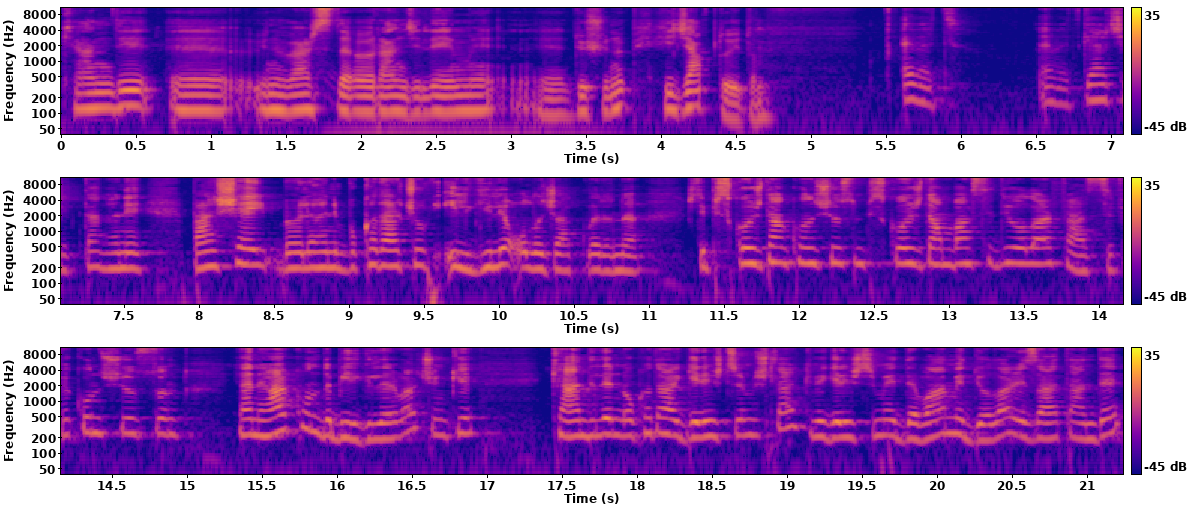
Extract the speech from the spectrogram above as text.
Kendi e, üniversite öğrenciliğimi e, düşünüp hicap duydum. Evet. Evet gerçekten hani ben şey böyle hani bu kadar çok ilgili olacaklarını işte psikolojiden konuşuyorsun psikolojiden bahsediyorlar felsefe konuşuyorsun yani her konuda bilgileri var çünkü kendilerini o kadar geliştirmişler ki ve geliştirmeye devam ediyorlar e zaten de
